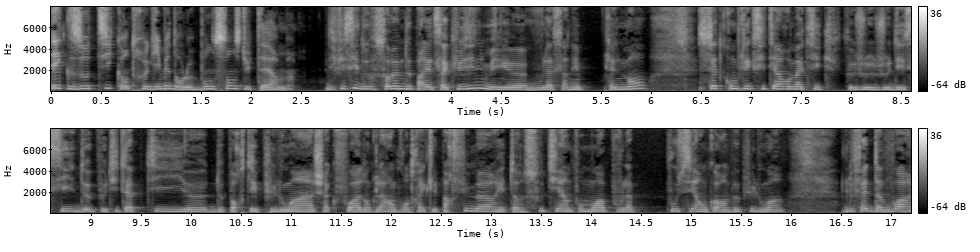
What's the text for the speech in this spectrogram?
exotique, entre guillemets, dans le bon sens du terme. Difficile soi-même de parler de sa cuisine, mais euh, vous la cernez pleinement. Cette complexité aromatique que je, décide petit à petit euh, de porter plus loin à chaque fois, donc la rencontre avec les parfumeurs est un soutien pour moi pour la pousser encore un peu plus loin. Le fait d'avoir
